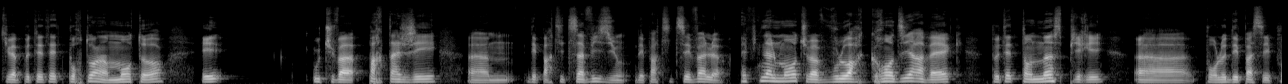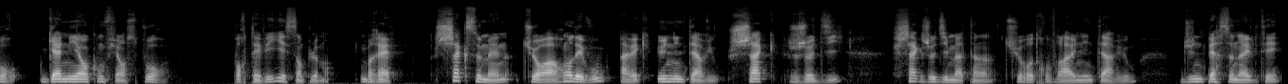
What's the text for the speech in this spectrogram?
qui va peut-être être pour toi un mentor, et où tu vas partager des parties de sa vision, des parties de ses valeurs. Et finalement, tu vas vouloir grandir avec, peut-être t'en inspirer, euh, pour le dépasser, pour gagner en confiance, pour, t'éveiller simplement. Bref, chaque semaine, tu auras rendez-vous avec une interview. Chaque jeudi, chaque jeudi matin, tu retrouveras une interview d'une personnalité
